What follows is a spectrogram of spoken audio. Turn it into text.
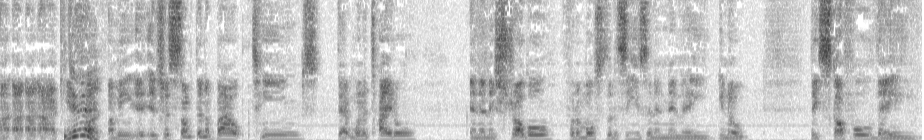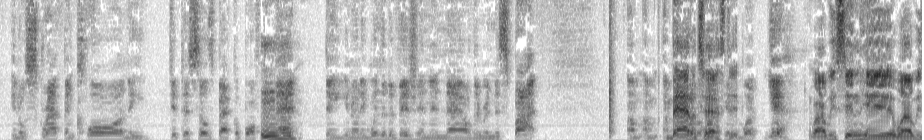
I I, I, I can't Yeah. front. I mean, it, it's just something about teams that win a title and then they struggle for the most of the season, and then they, you know, they scuffle, they, you know, scrap and claw, and they get themselves back up off the Mhm. mat. They, you know, they win the division, and now they're in the spot. I'm, I'm, I'm Battle tested. What? Yeah, While we sitting here, while we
